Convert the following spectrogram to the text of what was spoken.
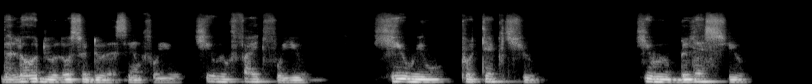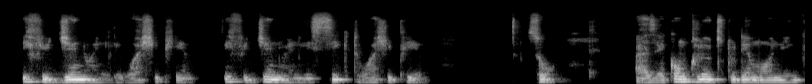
The Lord will also do the same for you. He will fight for you. He will protect you. He will bless you if you genuinely worship Him, if you genuinely seek to worship Him. So as I conclude today morning,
